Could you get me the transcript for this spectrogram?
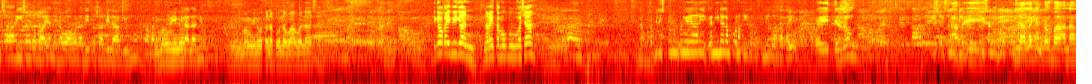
sa aming isang kabayan, eh, nawawala dito sa Bilagyo mo. Baka Limang po minuto. kilala nyo. Limang minuto na po nawawala siya. Ikaw kaibigan, nakita mo po ba siya? Napakabilis po ng pangyayari. Kanina lang po nakita ko siya dito nakatayo. Koy, tinanong, Sa isang sabi, iglap, sa lang kung sir. lalagyan daw ba ng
